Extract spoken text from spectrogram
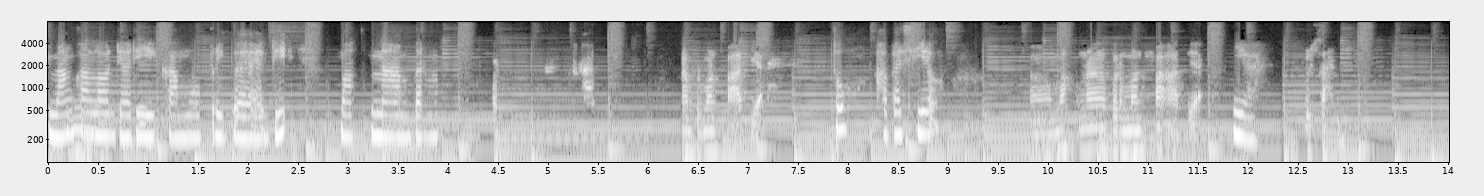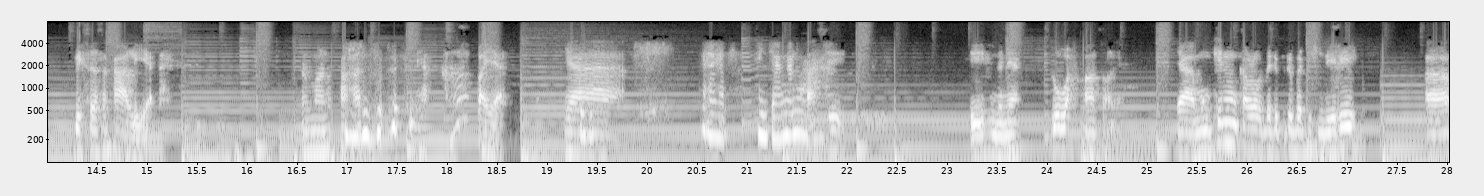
Emang Hmm. kalau dari kamu pribadi makna ber Yang bermanfaat ya. tuh apa sih yo Eh, makna bermanfaat ya. Iya. Susah. Bisa sekali ya. Bermanfaat ya apa ya? Ya eh, jangan lah pasti sih sebenarnya luas banget soalnya. Ya mungkin kalau dari pribadi sendiri eh,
